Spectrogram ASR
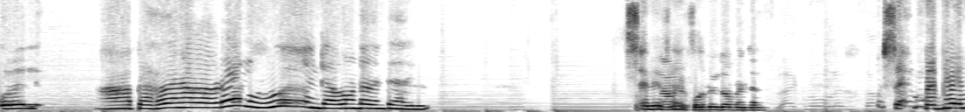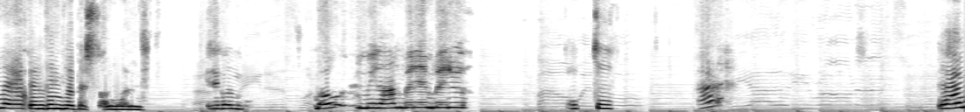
కుర్రాళ్ళు ఆ ప్రసాద్ అనేవాడు నువ్వు ఇంకెవరు ఉండదంటే అది. సరే. కొడుకుని చూపించండి బొబ్బులు కొడుకుని చూపిస్తాను బాబు మీ నాన్న పేరు ఏం పేరు? ఆ? నాన్న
